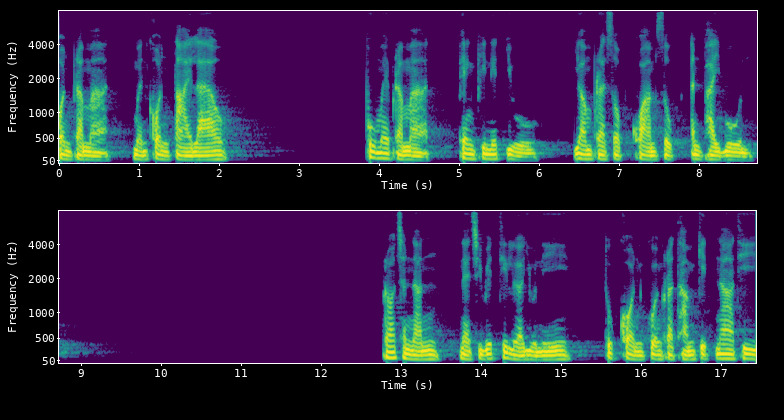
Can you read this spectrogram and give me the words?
คนประมาทเหมือนคนตายแล้ว ผู้ไม่ประมาท เพ่งพินิษอยู่ ยอมประสบความสุขอันไพ่บูรณ์เพราะฉะนั้นในชีวิตที่เหลืออยู่นี้ ทุกคนควรกระทำกิจหน้าที่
